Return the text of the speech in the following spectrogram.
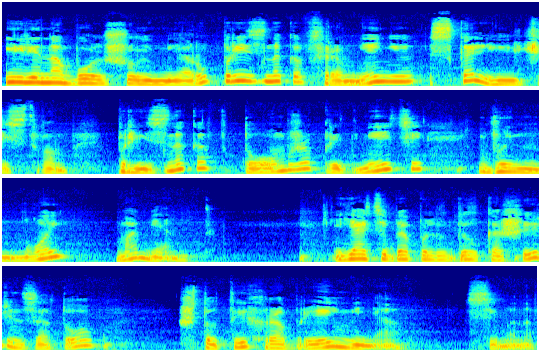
или на большую меру признаков в сравнении с количеством признаков в том же предмете в иной момент. Я тебя полюбил, Каширин, за то, что ты храбрей меня, Симонов.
